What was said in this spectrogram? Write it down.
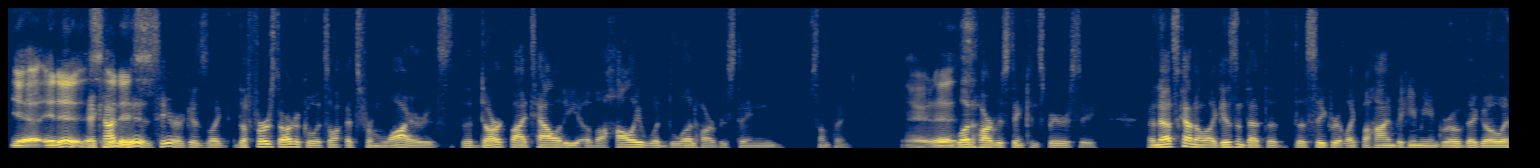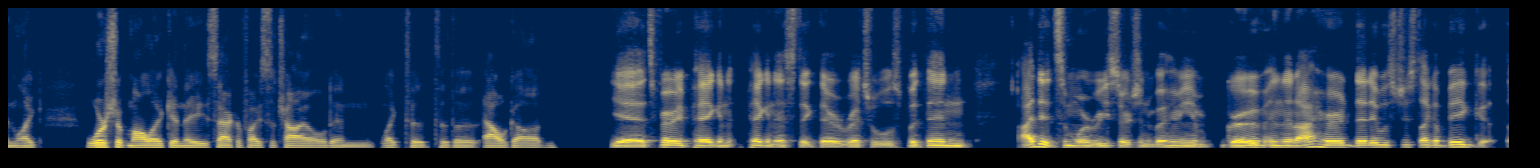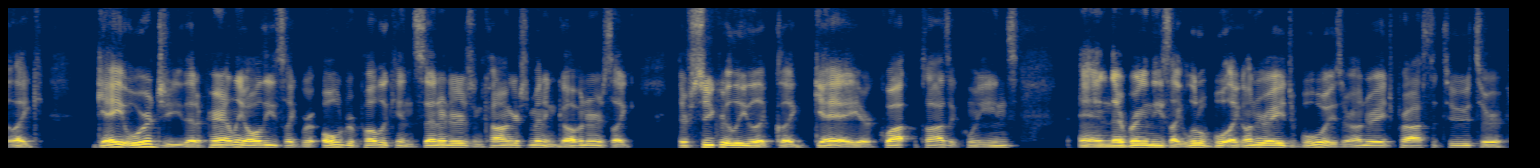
Yeah, it is. It kind of is. is. here because like the first article, it's on. It's from Wired. It's the dark vitality of a Hollywood blood harvesting something. There it is. Blood harvesting conspiracy, and that's kind of like, isn't that the the secret? Like behind Bohemian Grove, they go and like worship Moloch and they sacrifice a child and like to to the owl god. Yeah, it's very pagan paganistic their rituals, but then I did some more research in Bohemian Grove and then I heard that it was just like a big like gay orgy that apparently all these like re- old Republican senators and congressmen and governors like they're secretly like like gay or qu- closet queens and they're bringing these like little boy like underage boys or underage prostitutes or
